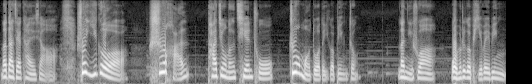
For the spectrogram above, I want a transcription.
那大家看一下啊，说一个湿寒。它就能牵出这么多的一个病症，那你说啊，我们这个脾胃病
